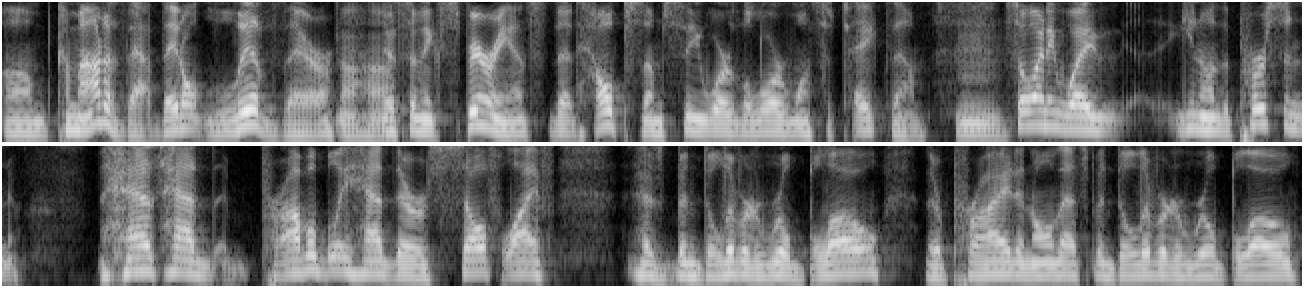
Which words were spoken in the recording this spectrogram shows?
um, come out of that. They don't live there. Uh-huh. It's an experience that helps them see where the Lord wants to take them. Hmm. So, anyway, you know, the person has had probably had their self life has been delivered a real blow, their pride and all that's been delivered a real blow.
